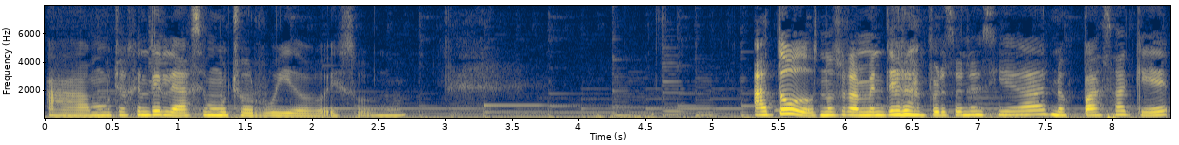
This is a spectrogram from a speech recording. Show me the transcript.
a mucha gente le hace mucho ruido eso, ¿no? A todos, no solamente a las personas ciegas, nos pasa que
